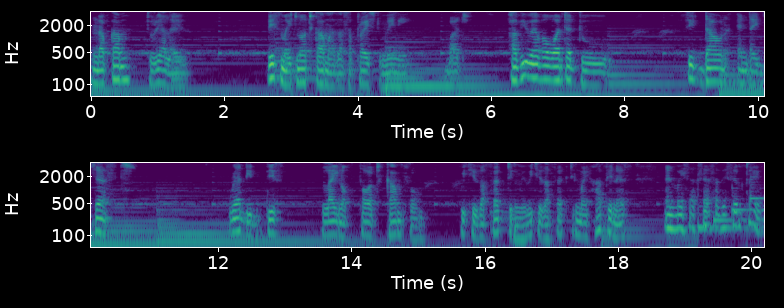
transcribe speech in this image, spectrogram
and I've come to realize this might not come as a surprise to many, but have you ever wanted to sit down and digest where did this line of thought come from, which is affecting me, which is affecting my happiness and my success at the same time?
